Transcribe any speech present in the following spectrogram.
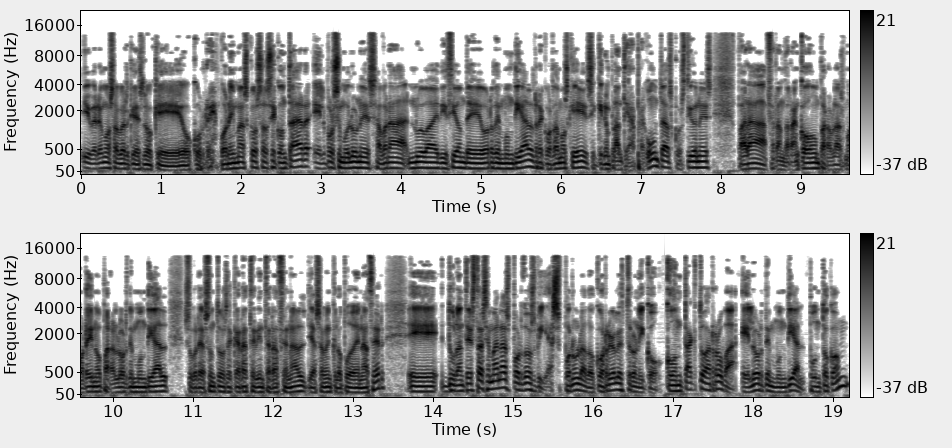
y veremos a ver qué es lo que ocurre. Bueno, hay más cosas que contar. El próximo lunes habrá nueva edición de Orden Mundial. Recordamos que si quieren plantear preguntas, cuestiones para Fernando Arancón, para Blas Moreno, para el Orden Mundial sobre asuntos de carácter internacional, ya saben que lo pueden hacer eh, durante estas semanas por dos vías. Por un lado, correo electrónico contacto arroba elordenmundial.com.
